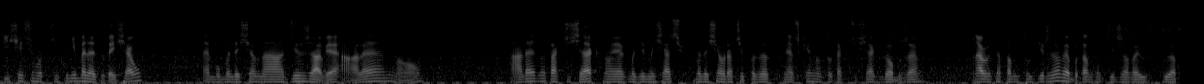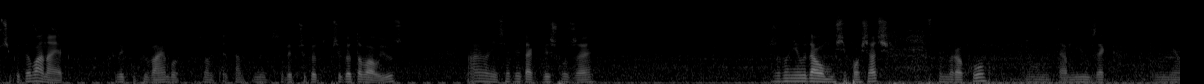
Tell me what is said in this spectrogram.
w dzisiejszym odcinku nie będę tutaj siał, bo będę siał na dzierżawie, ale no, ale no tak czy siak, no jak będziemy siać, będę siał raczej poza odcineczkiem, no to tak czy siak, dobrze. Nawet na tamtą dzierżawę, bo tamta dzierżawa już była przygotowana, jak sobie kupowałem, bo tam sobie przygo przygotował już. No ale no niestety tak wyszło, że że no nie udało mu się posiać w tym roku. Mm, Tam Józek nie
